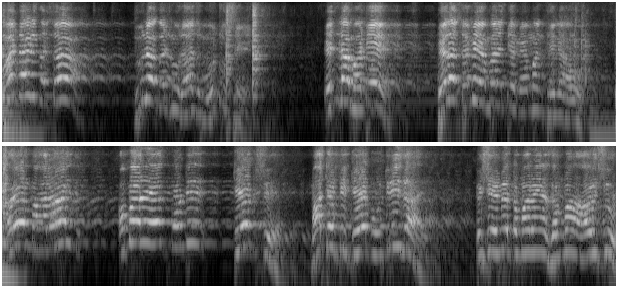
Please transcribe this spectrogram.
પાટણ કરતા જુનાગઢનું રાજ મોટું છે. એટલા માટે પેલા તમે અમારે ત્યાં મહેમાન થઈને આવો. અરે મહારાજ અમારે એક મોટી ટેક છે. માથેથી ટેક ઉતરી જાય. પછી અમે તમારે અહીંયા જમવા આવીશું.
